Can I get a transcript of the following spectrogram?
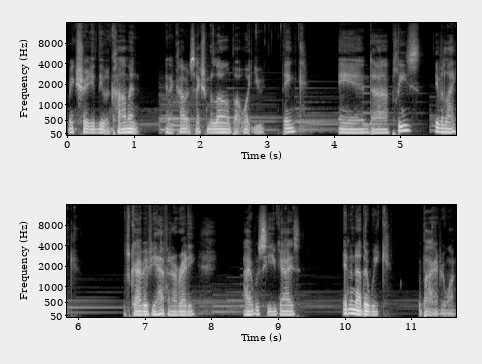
make sure you leave a comment in the comment section below about what you think and uh, please leave a like, subscribe if you haven't already. I will see you guys in another week. Goodbye, everyone.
